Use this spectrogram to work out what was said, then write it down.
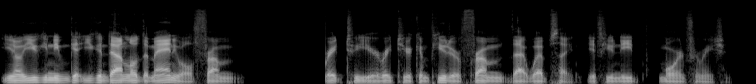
you know, you can even get you can download the manual from right to your right to your computer from that website if you need more information.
